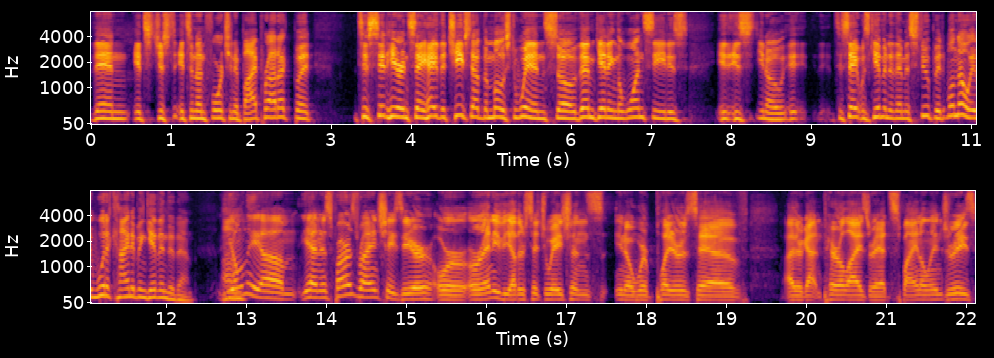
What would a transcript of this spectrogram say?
then it's just it's an unfortunate byproduct. But to sit here and say, hey, the Chiefs have the most wins, so them getting the one seed is is, is you know. It, to say it was given to them is stupid. Well, no, it would have kind of been given to them. The only, um, yeah, and as far as Ryan Shazier or or any of the other situations, you know, where players have either gotten paralyzed or had spinal injuries,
